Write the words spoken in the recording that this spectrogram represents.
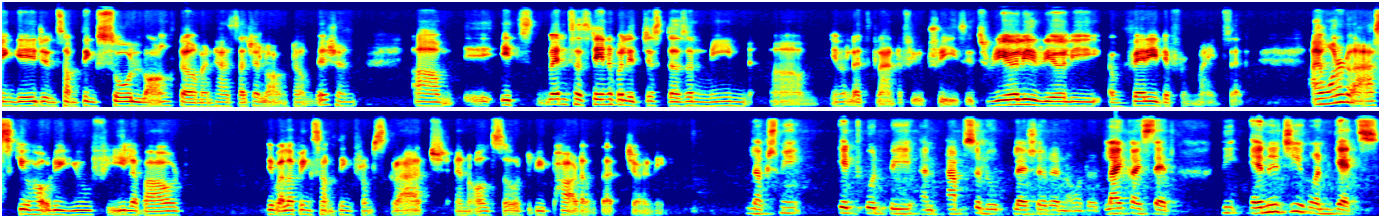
engage in something so long term and has such a long term vision um, it's when sustainable it just doesn't mean um, you know let's plant a few trees. It's really really a very different mindset. I wanted to ask you how do you feel about developing something from scratch and also to be part of that journey? Lakshmi it would be an absolute pleasure and honor. Like I said, the energy one gets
